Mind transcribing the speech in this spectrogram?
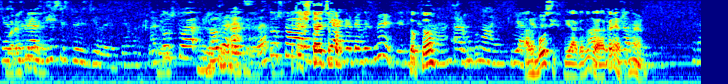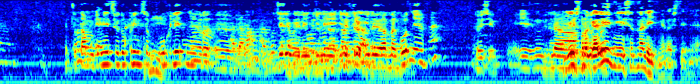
Сейчас Барабряец. развесистую сделали. прямо. А то, что, то, Это арбуз считается по- ягода, вы знаете? или Кто кто? Арбуз. Ягода. Арбуз, ягода, да, конечно, знаю. Это там имеется в виду принцип двухлетнее э, дерево или, или, или, трё- или одногоднее. А? То есть для Есть многолетние, есть однолетние растения.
